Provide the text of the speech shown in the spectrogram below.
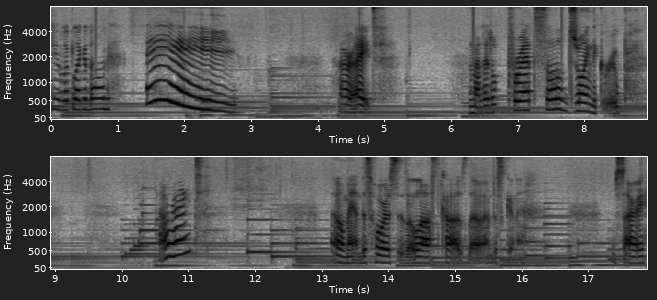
Do you look like a dog? Hey! All right. My little pretzel, join the group. All right. Oh man, this horse is a lost cause though. I'm just gonna, I'm sorry.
